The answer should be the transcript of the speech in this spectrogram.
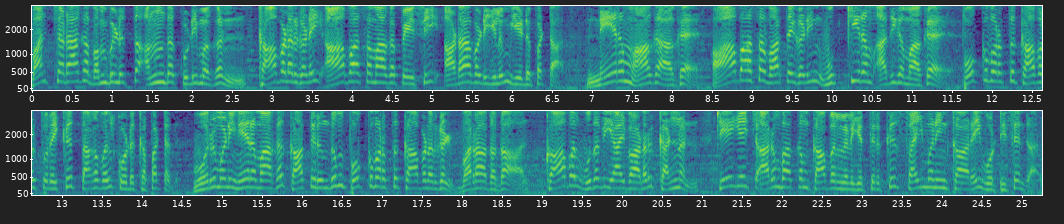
வாண்டடாக வம்பிழுத்த அந்த குடிமகன் காவலர்களை ஆபாசமாக பேசி அடாவடியிலும் ஈடுபட்டார். நேரம் ஆக ஆக ஆபாச வார்த்தைகளின் உக்கிரம் அதிகமாக போக்குவரத்து காவல்துறைக்கு தகவல் கொடுக்கப்பட்டது. ஒரு மணி நேரமாக காத்திருந்தும் போக்குவரத்து காவலர்கள் வராததால் காவல் உதவி ஆய்வாளர் கண்ணன் கே எச் அரும்பாக்கம் காவல் நிலையத்திற்கு சைமனின் காரை ஓட்டி சென்றார்.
